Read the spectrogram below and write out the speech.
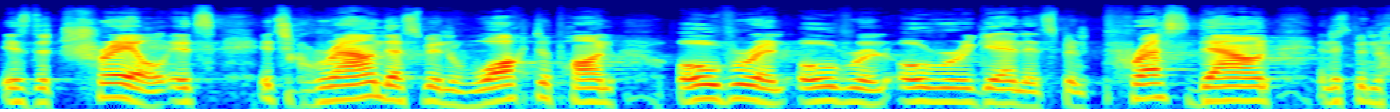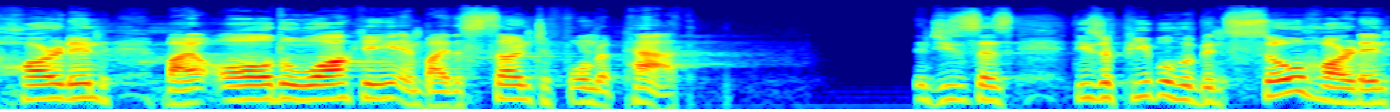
is the trail. It's, it's ground that's been walked upon over and over and over again. It's been pressed down and it's been hardened by all the walking and by the sun to form a path. And Jesus says these are people who have been so hardened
